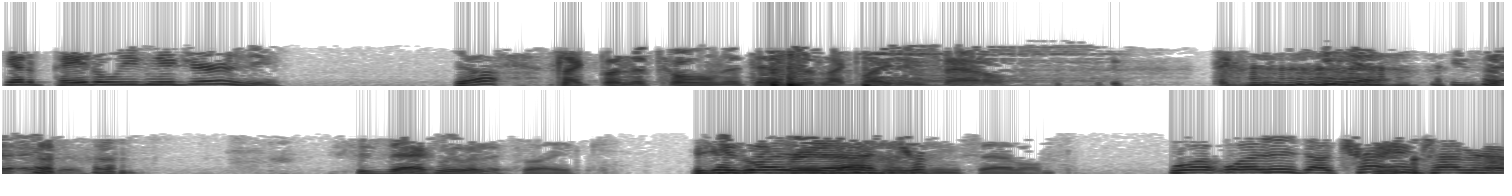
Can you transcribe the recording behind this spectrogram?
You got to pay to leave New Jersey. yeah. It's like putting a toll in the desert like Blazing Saddles. Yeah, exactly. Exactly what it's like. Because He's like what right it is, out that of tr- Saddles. What what is that? Trenton's having a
